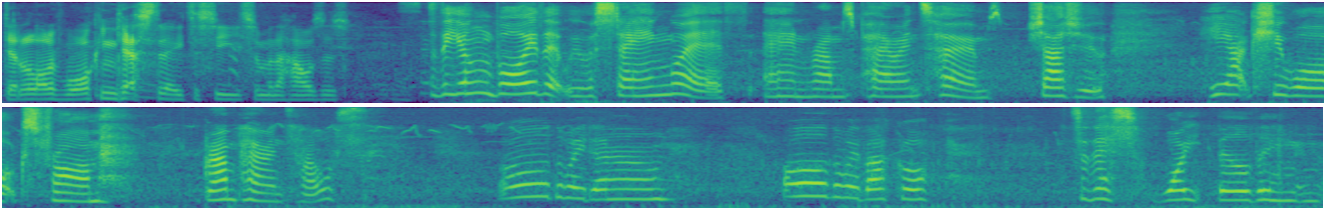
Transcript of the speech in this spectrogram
did a lot of walking yesterday to see some of the houses. So the young boy that we were staying with in Ram's parents' home, Shaju, he actually walks from grandparents' house all the way down, all the way back up to this white building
